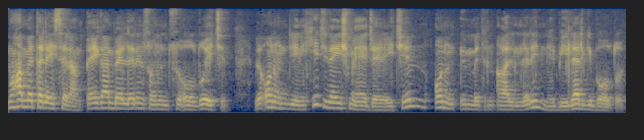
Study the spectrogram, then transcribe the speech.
Muhammed Aleyhisselam peygamberlerin sonuncusu olduğu için ve onun dini hiç değişmeyeceği için onun ümmetin alimleri nebiler gibi oldu.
